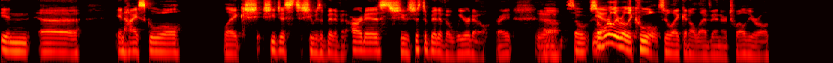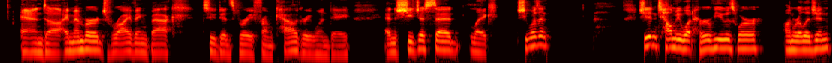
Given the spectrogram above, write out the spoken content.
in uh in high school like she, she just she was a bit of an artist she was just a bit of a weirdo right yeah. um, so so Yeah. really really cool to like an 11 or 12 year old and uh, i remember driving back to didsbury from calgary one day and she just said like she wasn't she didn't tell me what her views were on religion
